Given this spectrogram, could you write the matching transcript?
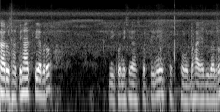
kita harus hati-hati ya bro. Di kondisi yang seperti ini bahaya juga bro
